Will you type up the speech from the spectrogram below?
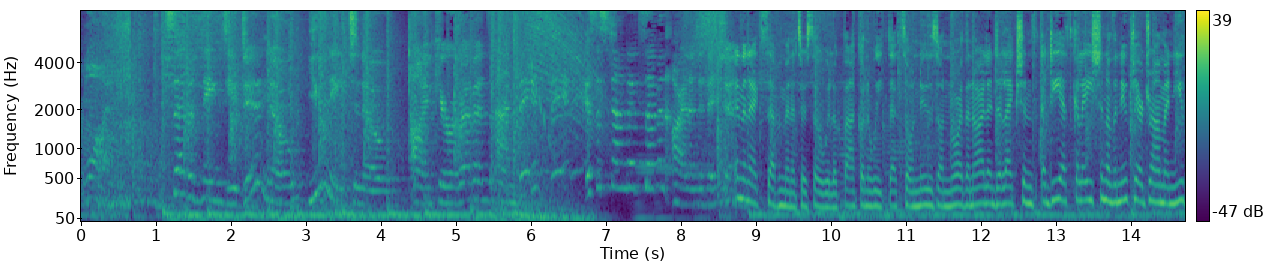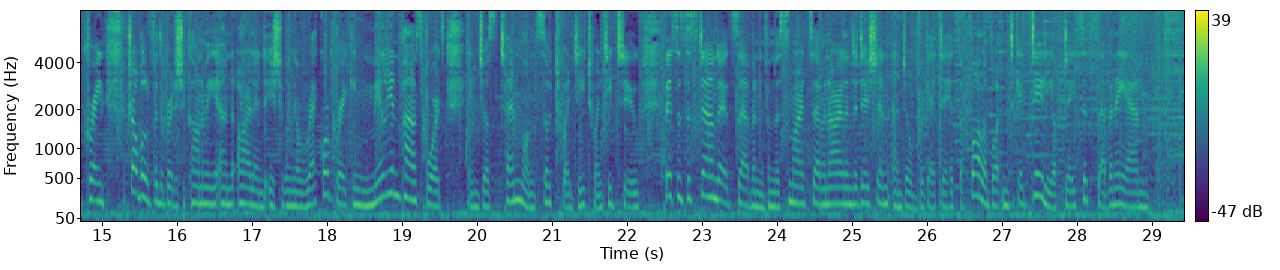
one. Seven things you didn't know you need to know. I'm Ciara Revins, and this is the Standout 7 Ireland edition. In the next seven minutes or so, we look back on a week that saw news on Northern Ireland elections, a de escalation of the nuclear drama in Ukraine, trouble for the British economy, and Ireland issuing a record breaking million passports in just 10 months of 2022. This is the Standout 7 from the Smart 7 Ireland edition, and don't forget to hit the follow button to get daily updates at 7am.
